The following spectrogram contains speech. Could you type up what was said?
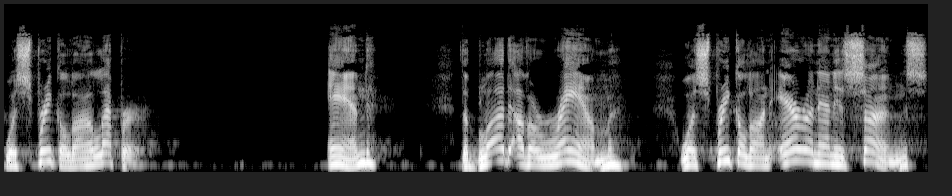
was sprinkled on a leper. And the blood of a ram was sprinkled on Aaron and his sons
